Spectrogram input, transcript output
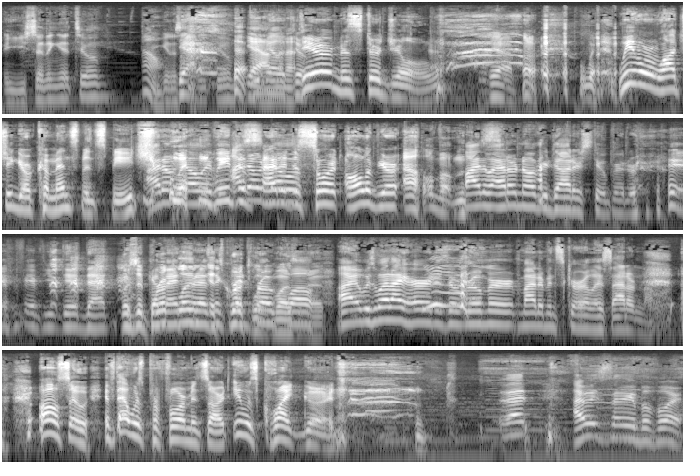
Are you sending it to him? No. Yeah. send it to him? Yeah, Email I'm it gonna- Dear Mr. Joel, Yeah. we were watching your commencement speech I don't know if- we I don't decided know to if- sort all of your albums. By the way, I don't know if your daughter's stupid if, if you did that. Was it Brooklyn? As a It's quid Brooklyn, pro wasn't quo. it? I was what I heard as a rumor. Might have been scurrilous. I don't know. Also, if that was performance art, it was quite good. That, I was saying before,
